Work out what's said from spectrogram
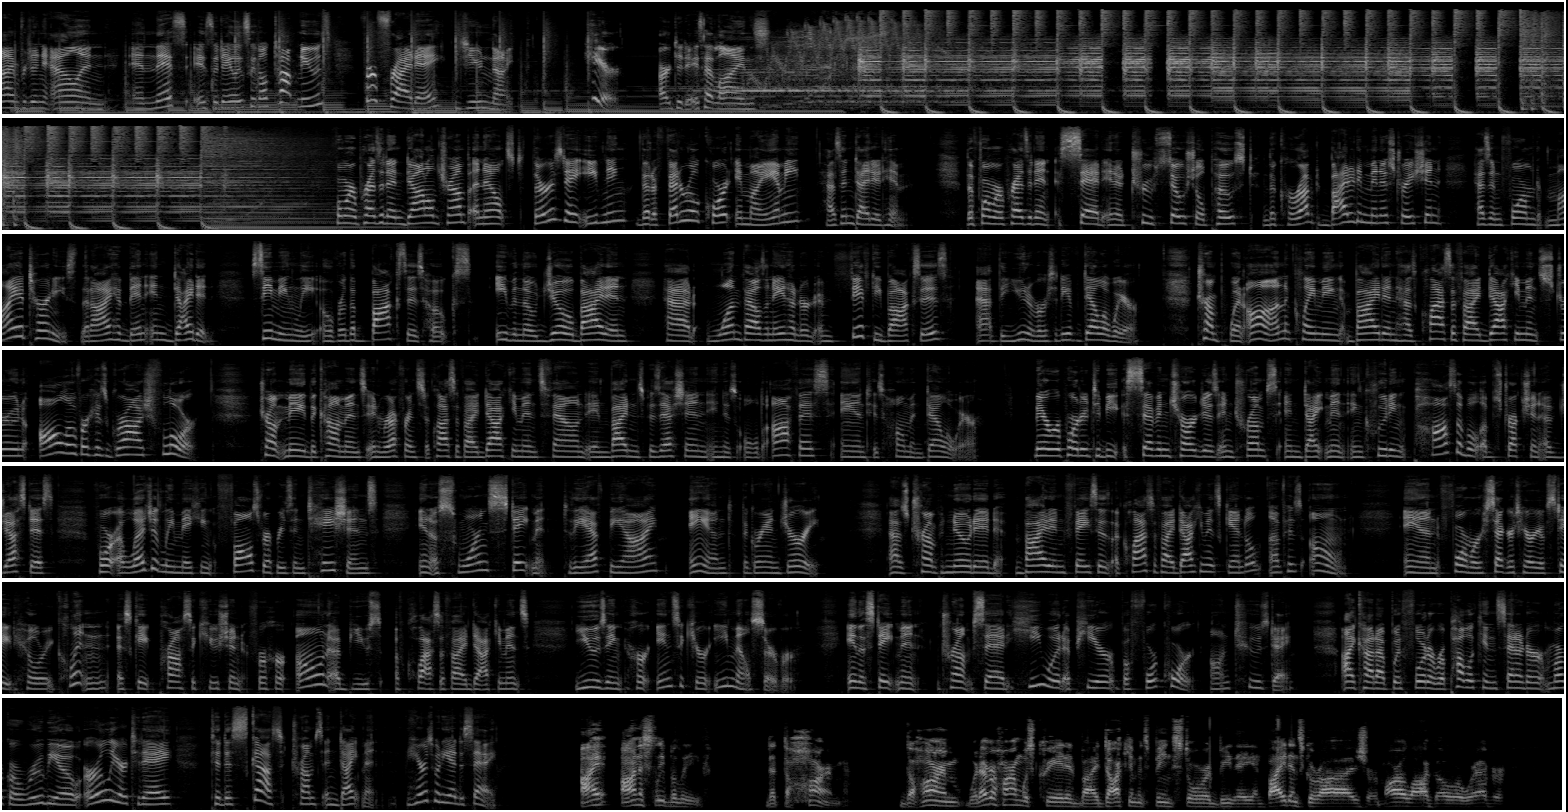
I'm Virginia Allen, and this is the Daily Signal top news for Friday, June 9th. Here are today's headlines. Former President Donald Trump announced Thursday evening that a federal court in Miami has indicted him. The former president said in a Truth Social post The corrupt Biden administration has informed my attorneys that I have been indicted, seemingly over the boxes hoax, even though Joe Biden had 1,850 boxes at the University of Delaware. Trump went on, claiming Biden has classified documents strewn all over his garage floor. Trump made the comments in reference to classified documents found in Biden's possession in his old office and his home in Delaware. There are reported to be seven charges in Trump's indictment, including possible obstruction of justice for allegedly making false representations in a sworn statement to the FBI and the grand jury. As Trump noted, Biden faces a classified document scandal of his own and former Secretary of State Hillary Clinton escaped prosecution for her own abuse of classified documents using her insecure email server. In the statement, Trump said he would appear before court on Tuesday. I caught up with Florida Republican Senator Marco Rubio earlier today to discuss Trump's indictment. Here's what he had to say I honestly believe that the harm the harm, whatever harm was created by documents being stored, be they in Biden's garage or Mar-a-Lago or wherever,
